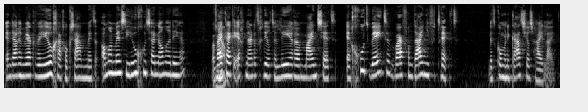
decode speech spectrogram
En daarin werken we heel graag ook samen met andere mensen die heel goed zijn in andere dingen. Maar wij Ja. kijken echt naar dat gedeelte leren, mindset en goed weten waar vandaan je vertrekt. Met communicatie als highlight.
